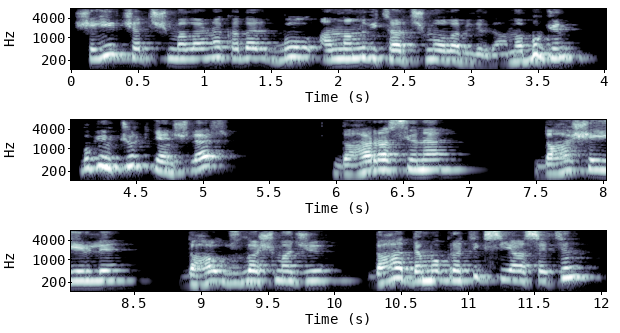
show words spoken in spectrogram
şehir çatışmalarına kadar bu anlamlı bir tartışma olabilirdi. Ama bugün, bugün Kürt gençler daha rasyonel, daha şehirli, daha uzlaşmacı, daha demokratik siyasetin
